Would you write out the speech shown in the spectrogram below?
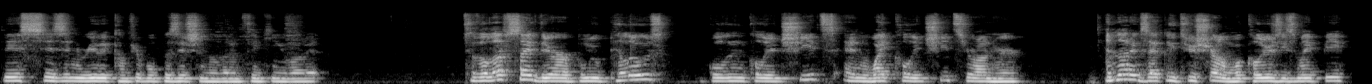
this isn't really comfortable position now that I'm thinking about it. To the left side, there are blue pillows golden colored sheets and white colored sheets are on her. I'm not exactly too sure on what colors these might be.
